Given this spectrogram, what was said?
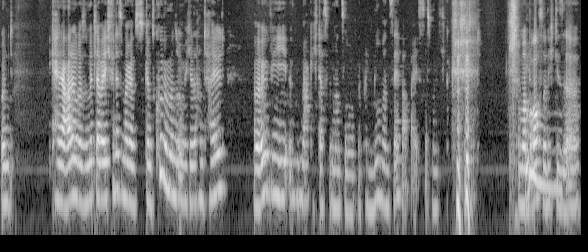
Und keine Ahnung, also mittlerweile, ich finde das immer ganz, ganz cool, wenn man so irgendwelche Sachen teilt. Aber irgendwie, irgendwie mag ich das, wenn man so, wenn man nur man selber weiß, dass man sich hat. Und man braucht so nicht diese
